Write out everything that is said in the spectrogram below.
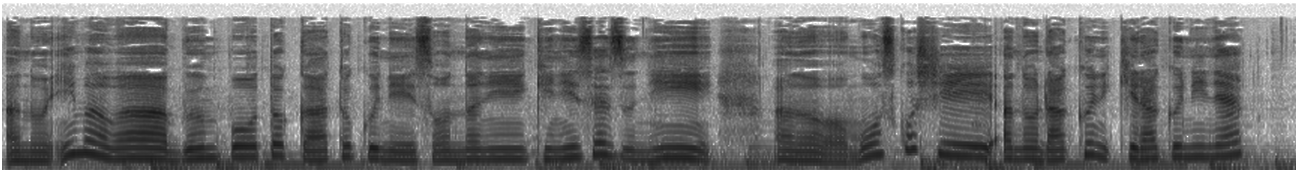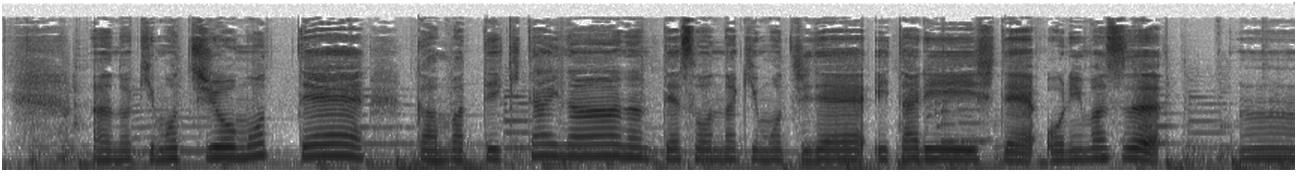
あの、今は文法とか特にそんなに気にせずに、あの、もう少し、あの、楽に、気楽にね、あの、気持ちを持って頑張っていきたいななんて、そんな気持ちでいたりしております。うん。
